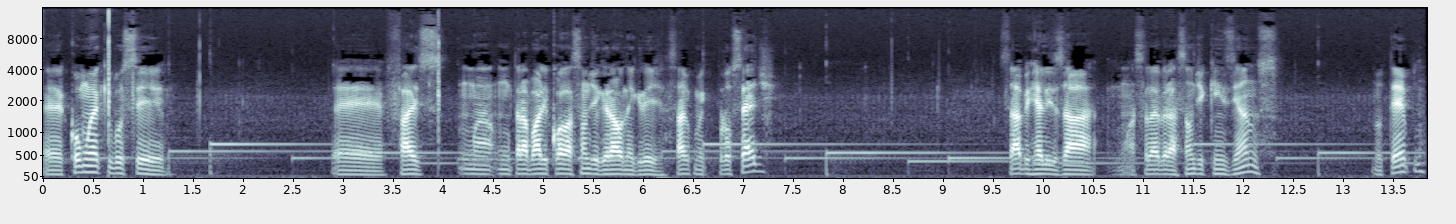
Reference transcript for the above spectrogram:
é, como é que você é, faz uma, um trabalho de colação de grau na igreja? Sabe como é que procede? Sabe realizar uma celebração de 15 anos no templo?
